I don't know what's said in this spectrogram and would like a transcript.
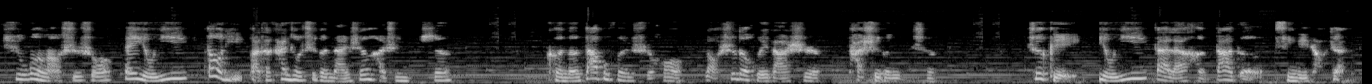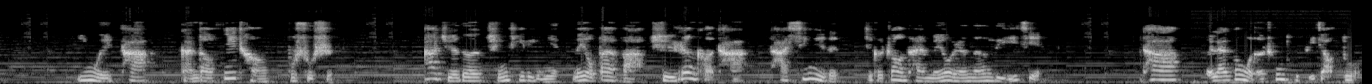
去问老师说：“哎，友一到底把他看成是个男生还是女生？”可能大部分时候，老师的回答是他是个女生，这给友一带来很大的心理挑战，因为他感到非常不舒适，他觉得群体里面没有办法去认可他，他心里的。这个状态没有人能理解，他回来跟我的冲突比较多。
